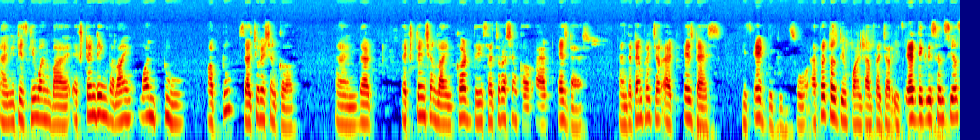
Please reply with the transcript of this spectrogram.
and it is given by extending the line 1 2 up to saturation curve and that extension line cut the saturation curve at S dash and the temperature at S dash is 8 degrees. So apparatus dew point temperature is 8 degrees Celsius.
